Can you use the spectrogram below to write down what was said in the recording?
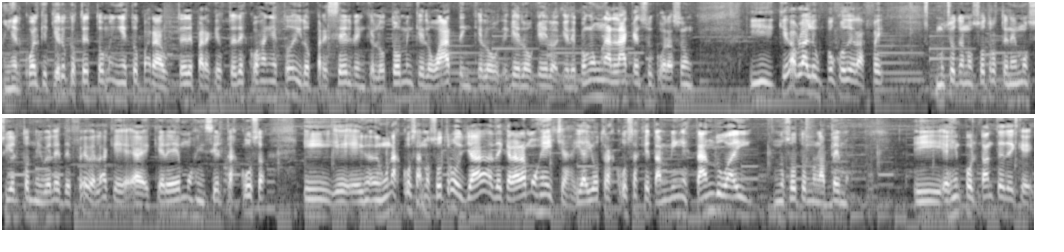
en el cual que quiero que ustedes tomen esto para ustedes, para que ustedes cojan esto y lo preserven, que lo tomen, que lo aten, que, lo, que, lo, que, que le pongan una laca en su corazón. Y quiero hablarle un poco de la fe. Muchos de nosotros tenemos ciertos niveles de fe, ¿verdad? Que eh, creemos en ciertas cosas y eh, en, unas cosas nosotros ya declaramos hechas y hay otras cosas que también estando ahí nosotros no las vemos. Y es importante de que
